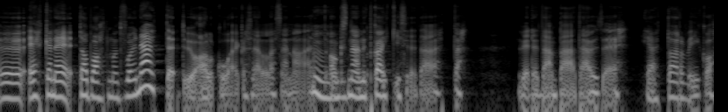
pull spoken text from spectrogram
öö, ehkä ne tapahtumat voi näyttäytyä alkuun aika sellaisena, että Mm. mm. onko nämä nyt kaikki sitä, että vedetään pää täyteen ja että tarviiko,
